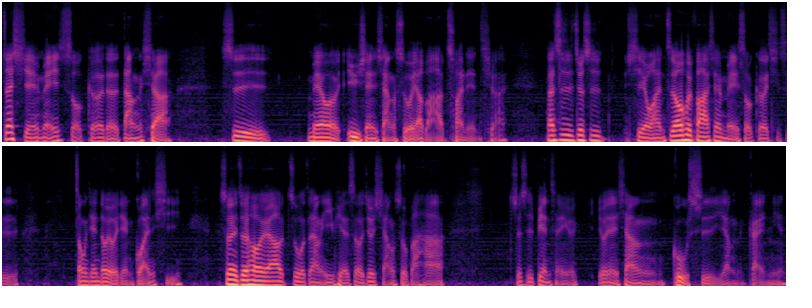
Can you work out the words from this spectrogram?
在写每一首歌的当下是没有预先想说要把它串联起来，但是就是写完之后会发现每一首歌其实中间都有一点关系，所以最后要做这样 EP 的时候，就想说把它就是变成一个有点像故事一样的概念。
